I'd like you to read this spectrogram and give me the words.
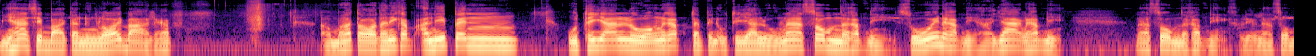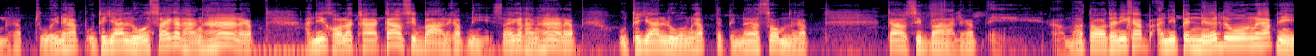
มี 50 บาทกับ 100 บาทนะครับ เอามาต่อทางนี้ครับ อันนี้เป็นอุทยานหลวงนะครับ แต่เป็นอุทยานหลวงหน้าส้มนะครับนี่สวยนะครับนี่หายากนะครับนี่หน้าส้มนะครับนี่เขาเรียกหน้าส้มนะครับสวยนะครับ อุทยานหลวงไซส์กระถาง5นะครับอันนี้ขอราคา 90 บาทนะครับนี่ไซส์กระถาง5นะครับอุทยานหลวงนะครับแต่เป็นหน้าส้มนะครับ 90 บาทนะครับเอ เอามาต่อทีนี้ครับ อันนี้เป็นเหนือดวงนะครับนี่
